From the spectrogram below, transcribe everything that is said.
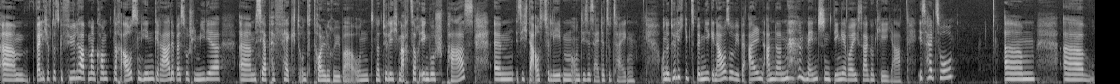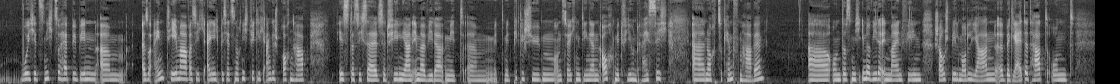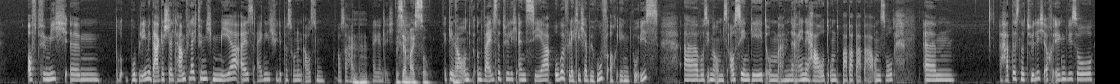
ähm, weil ich oft das Gefühl habe, man kommt nach außen hin, gerade bei Social Media, ähm, sehr perfekt und toll rüber. Und natürlich macht es auch irgendwo Spaß, ähm, sich da auszuleben und diese Seite zu zeigen. Und natürlich gibt es bei mir genauso wie bei allen anderen Menschen Dinge, wo ich sage, okay, ja, ist halt so. Ähm, äh, wo ich jetzt nicht so happy bin. Ähm, also ein Thema, was ich eigentlich bis jetzt noch nicht wirklich angesprochen habe, ist, dass ich seit, seit vielen Jahren immer wieder mit, ähm, mit, mit Pickelschüben und solchen Dingen, auch mit 34, äh, noch zu kämpfen habe. Äh, und das mich immer wieder in meinen vielen Schauspiel-Modeljahren äh, begleitet hat und oft für mich ähm, Probleme dargestellt haben, vielleicht für mich mehr als eigentlich für die Personen außen, außerhalb mhm. eigentlich. Das ist ja meist so. Genau, ja. und, und weil es natürlich ein sehr oberflächlicher Beruf auch irgendwo ist, äh, wo es immer ums Aussehen geht, um ähm, reine Haut und babababa und so, ähm, hat es natürlich auch irgendwie so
